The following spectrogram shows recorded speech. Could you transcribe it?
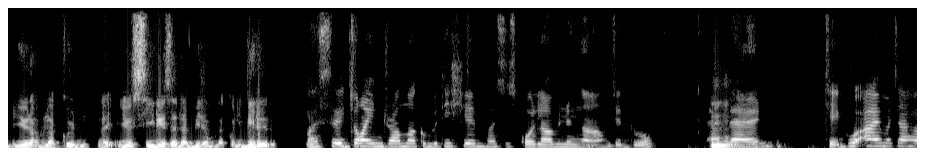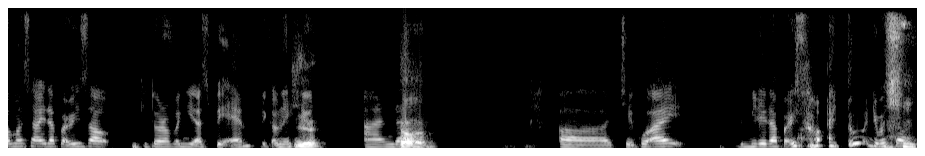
you nak berlakon like you serious ada bidang berlakon ni bila tu? Masa join drama competition masa sekolah menengah macam tu. And Hmm. then cikgu I macam masa I dapat result kita orang panggil SPM dekat Malaysia. Yeah. And then Ha. uh, cikgu I bila dapat result I tu dia macam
